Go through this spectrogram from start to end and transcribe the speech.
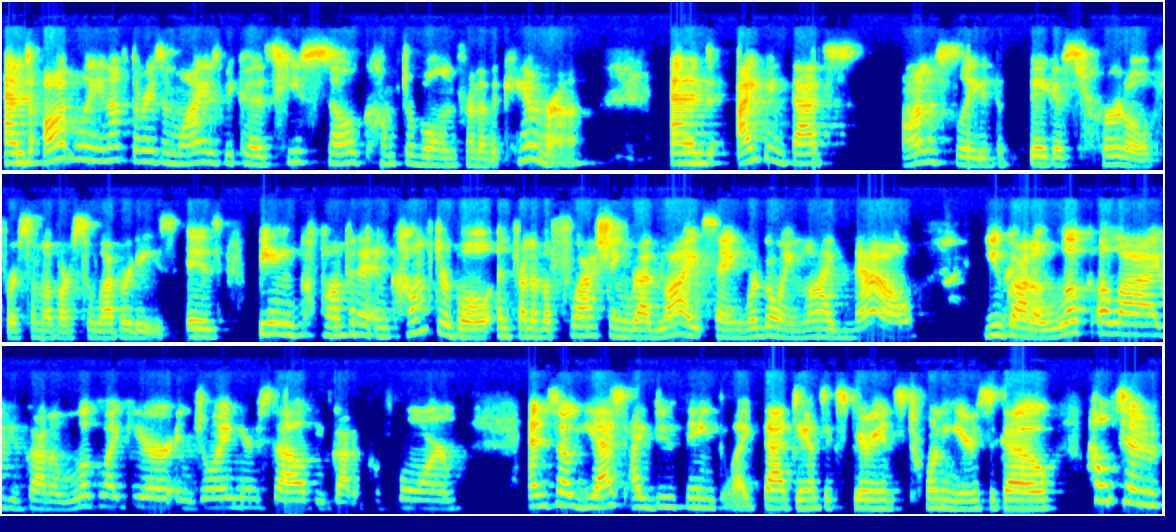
And oddly enough, the reason why is because he's so comfortable in front of the camera. And I think that's honestly the biggest hurdle for some of our celebrities is being confident and comfortable in front of a flashing red light saying we're going live now You've got to look alive. You've got to look like you're enjoying yourself. You've got to perform. And so, yes, I do think like that dance experience 20 years ago helped him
